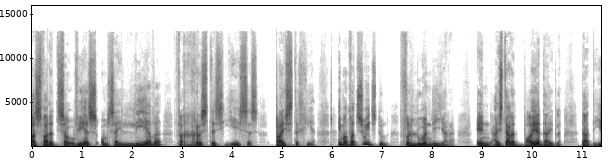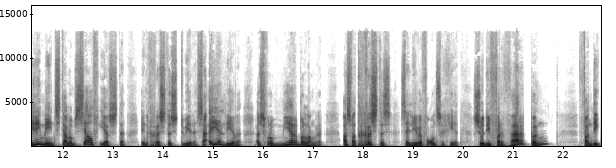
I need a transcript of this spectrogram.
as wat dit sou wees om sy lewe vir Christus Jesus prys te gee. Iemand wat so iets doen, verloon die Here. En hy stel dit baie duidelik dat hierdie mens stel homself eerste en Christus tweede. Sy eie lewe is vir hom meer belangrik as wat Christus sy lewe vir ons gegee het. So die verwerping van die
